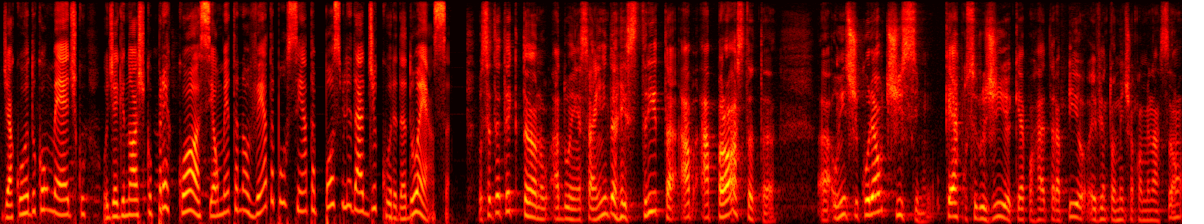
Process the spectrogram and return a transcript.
De acordo com o médico, o diagnóstico precoce aumenta 90% a possibilidade de cura da doença. Você detectando a doença ainda restrita à, à próstata, o índice de cura é altíssimo. Quer por cirurgia, quer por radioterapia, eventualmente uma combinação,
